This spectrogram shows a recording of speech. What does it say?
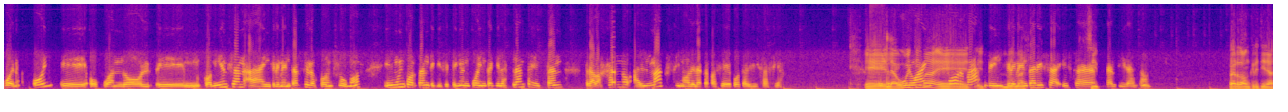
Bueno, hoy eh, o cuando eh, comienzan a incrementarse los consumos, es muy importante que se tenga en cuenta que las plantas están trabajando al máximo de la capacidad de potabilización. Eh, la última, no hay forma de incrementar esa, esa cantidad, ¿no? Perdón, Cristina.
